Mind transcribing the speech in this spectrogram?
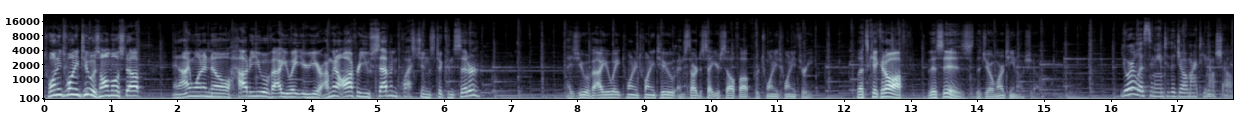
2022 is almost up, and I want to know how do you evaluate your year? I'm going to offer you seven questions to consider as you evaluate 2022 and start to set yourself up for 2023. Let's kick it off. This is The Joe Martino Show. You're listening to The Joe Martino Show,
